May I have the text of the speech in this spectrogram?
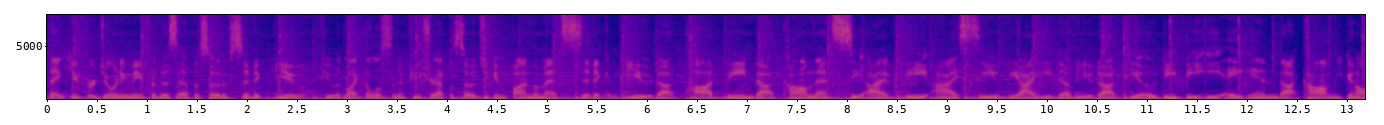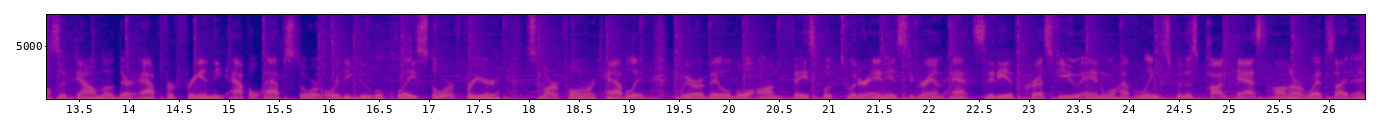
Thank you for joining me for this episode of Civic View. If you would like to listen to future episodes, you can find them at civicview.podbean.com. That's C I V I C V I E W dot P O D B E A N dot com. You can also download their app for free in the Apple App Store or the Google Play Store for your smartphone or tablet. We are available on Facebook, Twitter, and Instagram at City of Crestview, and we'll have links for this podcast on our website at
